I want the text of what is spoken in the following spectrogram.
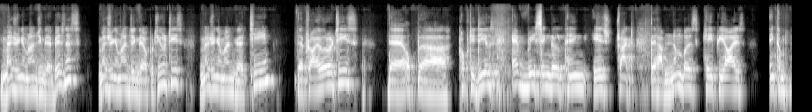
measuring and managing their business, measuring and managing their opportunities, measuring managing their team, their priorities, their uh, property deals. Every single thing is tracked. They have numbers, KPIs, income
